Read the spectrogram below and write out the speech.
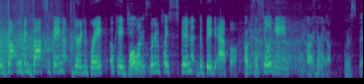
We've, got, we've been gossiping during the break. Okay, do you Always. want? We're gonna play spin the big apple. Okay. It's a silly game. All right, here we go. I'm gonna spin.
